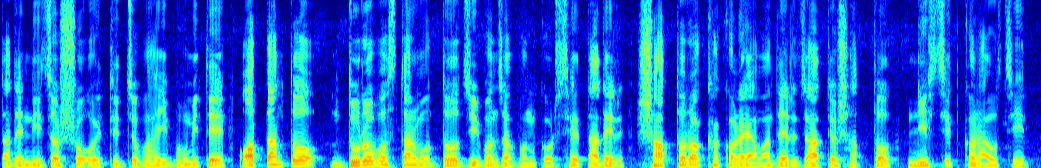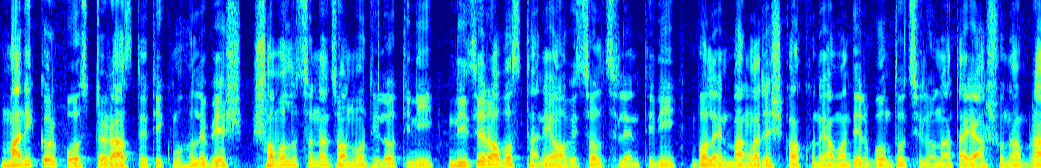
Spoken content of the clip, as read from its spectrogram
তাদের নিজস্ব ঐতিহ্যবাহী ভূমিতে অত্যন্ত দুরবস্থার মধ্যে জীবনযাপন করছে। তাদের স্বার্থ রক্ষা করাই আমাদের জাতীয় স্বার্থ নিশ্চিত করা উচিত। মানিক্যর পোস্ট রাজনৈতিক মহলে বেশ সমালোচনা জন্ম দিল তিনি নিজের অবস্থানে অবিচল ছিলেন। তিনি বলেন, বাংলাদেশ কখনোই আমাদের বন্ধু ছিল না, তাই আসুন আমরা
